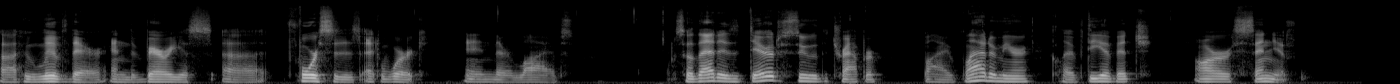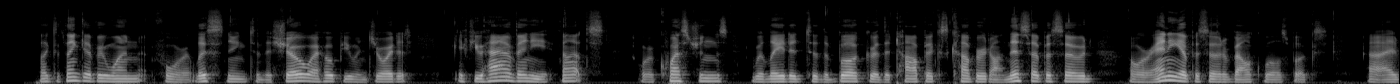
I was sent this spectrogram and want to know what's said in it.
uh, who live there and the various uh, forces at work in their lives. So that is Dersu the Trapper by Vladimir Klavdievich Arseniev. I'd like to thank everyone for listening to the show. I hope you enjoyed it. If you have any thoughts or questions related to the book or the topics covered on this episode, or any episode of Balckwell's books, uh, I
